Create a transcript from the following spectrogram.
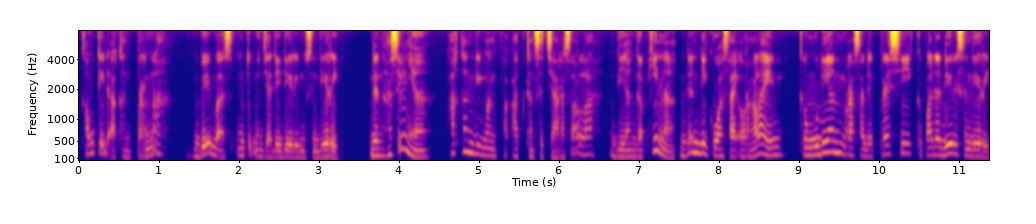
kamu tidak akan pernah bebas untuk menjadi dirimu sendiri. Dan hasilnya akan dimanfaatkan secara salah, dianggap hina, dan dikuasai orang lain, kemudian merasa depresi kepada diri sendiri.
